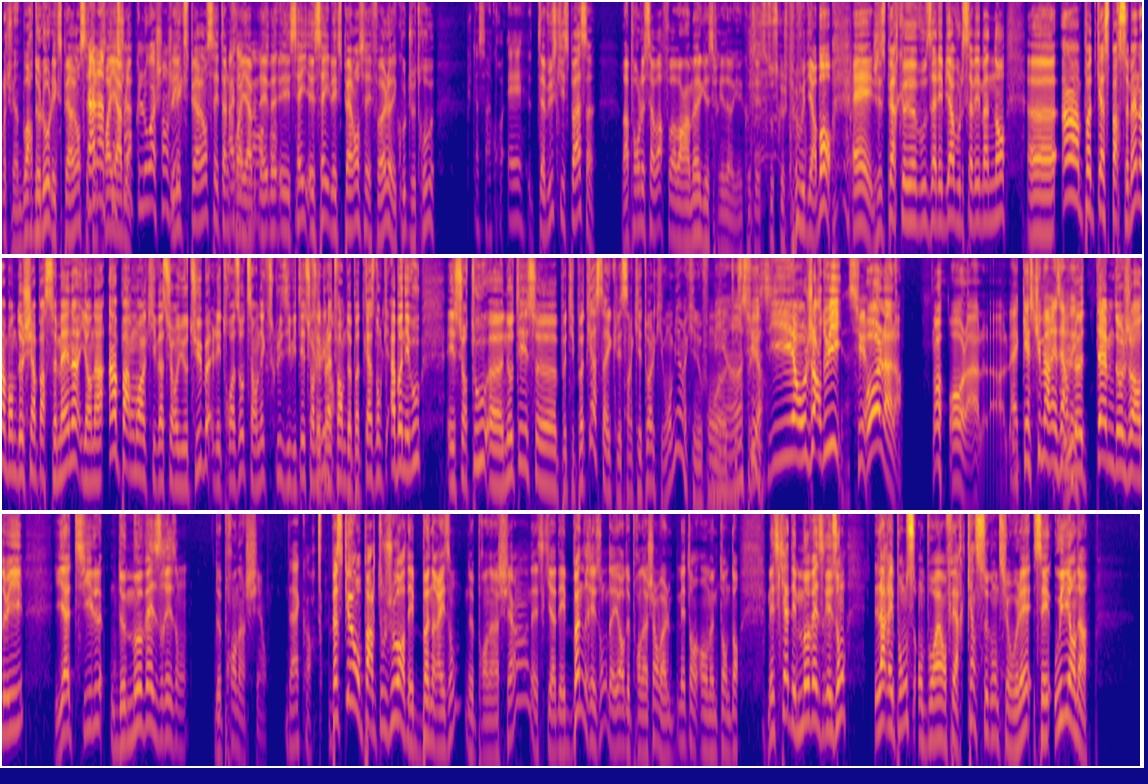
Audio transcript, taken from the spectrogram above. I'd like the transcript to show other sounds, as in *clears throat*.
Moi, je viens de boire de l'eau, l'expérience est incroyable. que l'eau a changé L'expérience est incroyable. On va Eh, essaye, essaye, l'expérience est folle, écoute, je trouve. Putain, c'est incroyable. Eh, T'as vu ce qui se passe? Bah pour le savoir, faut avoir un mug Esprit Dog. Écoutez, c'est tout ce que je peux vous dire. Bon, hey, j'espère que vous allez bien. Vous le savez maintenant. Euh, un podcast par semaine, un bande de chiens par semaine. Il y en a un par mois qui va sur YouTube. Les trois autres, c'est en exclusivité sur les plateformes de podcast. Donc abonnez-vous et surtout euh, notez ce petit podcast avec les 5 étoiles qui vont bien, qui nous font euh, tous sûr. plaisir aujourd'hui. Oh là là. Oh, oh là là. le Ah, Qu'est-ce que tu m'as réservé? Le thème d'aujourd'hui, y a-t-il de mauvaises raisons de prendre un chien? D'accord. Parce qu'on parle toujours des bonnes raisons de prendre un chien. Est-ce qu'il y a des bonnes raisons d'ailleurs de prendre un chien? On va le mettre en, en même temps dedans. Mais est-ce qu'il y a des mauvaises raisons? La réponse, on pourrait en faire 15 secondes si on voulait, c'est oui, il y en a.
